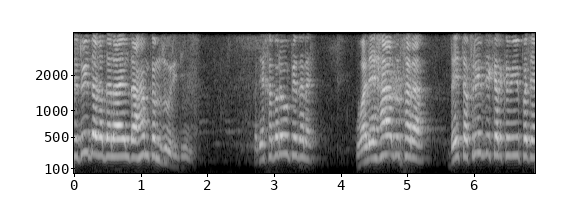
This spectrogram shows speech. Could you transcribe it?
د دوی دغه دلایل دا هم کمزوري دي په دې خبره وپېدله ولهذا سره د تفرید ذکر کوي په دې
